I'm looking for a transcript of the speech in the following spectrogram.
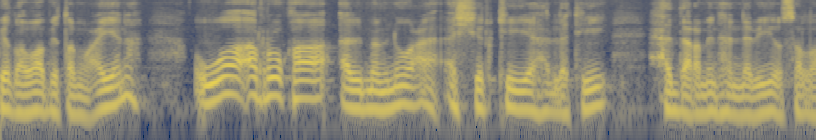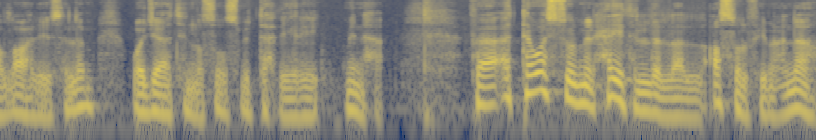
بضوابط معينة والرقى الممنوعة الشركية التي حذر منها النبي صلى الله عليه وسلم وجاءت النصوص بالتحذير منها. فالتوسل من حيث الأصل في معناه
